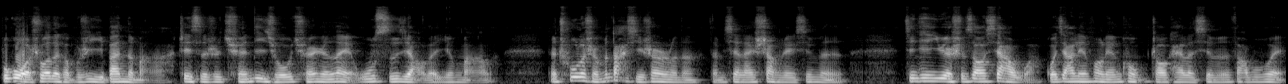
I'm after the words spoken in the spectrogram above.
不过我说的可不是一般的麻，这次是全地球、全人类无死角的迎麻了。那出了什么大喜事儿了呢？咱们先来上这个新闻。今天一月十四号下午啊，国家联防联控召开了新闻发布会。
